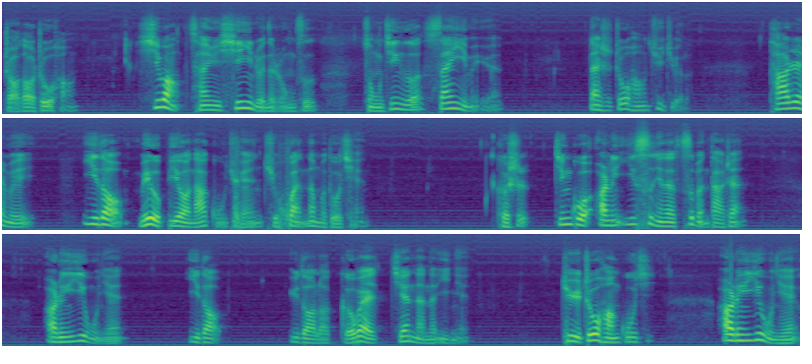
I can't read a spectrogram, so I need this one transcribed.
找到周航，希望参与新一轮的融资，总金额三亿美元，但是周航拒绝了。他认为易道没有必要拿股权去换那么多钱。可是，经过二零一四年的资本大战，二零一五年。易道遇到了格外艰难的一年。据周航估计，二零一五年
